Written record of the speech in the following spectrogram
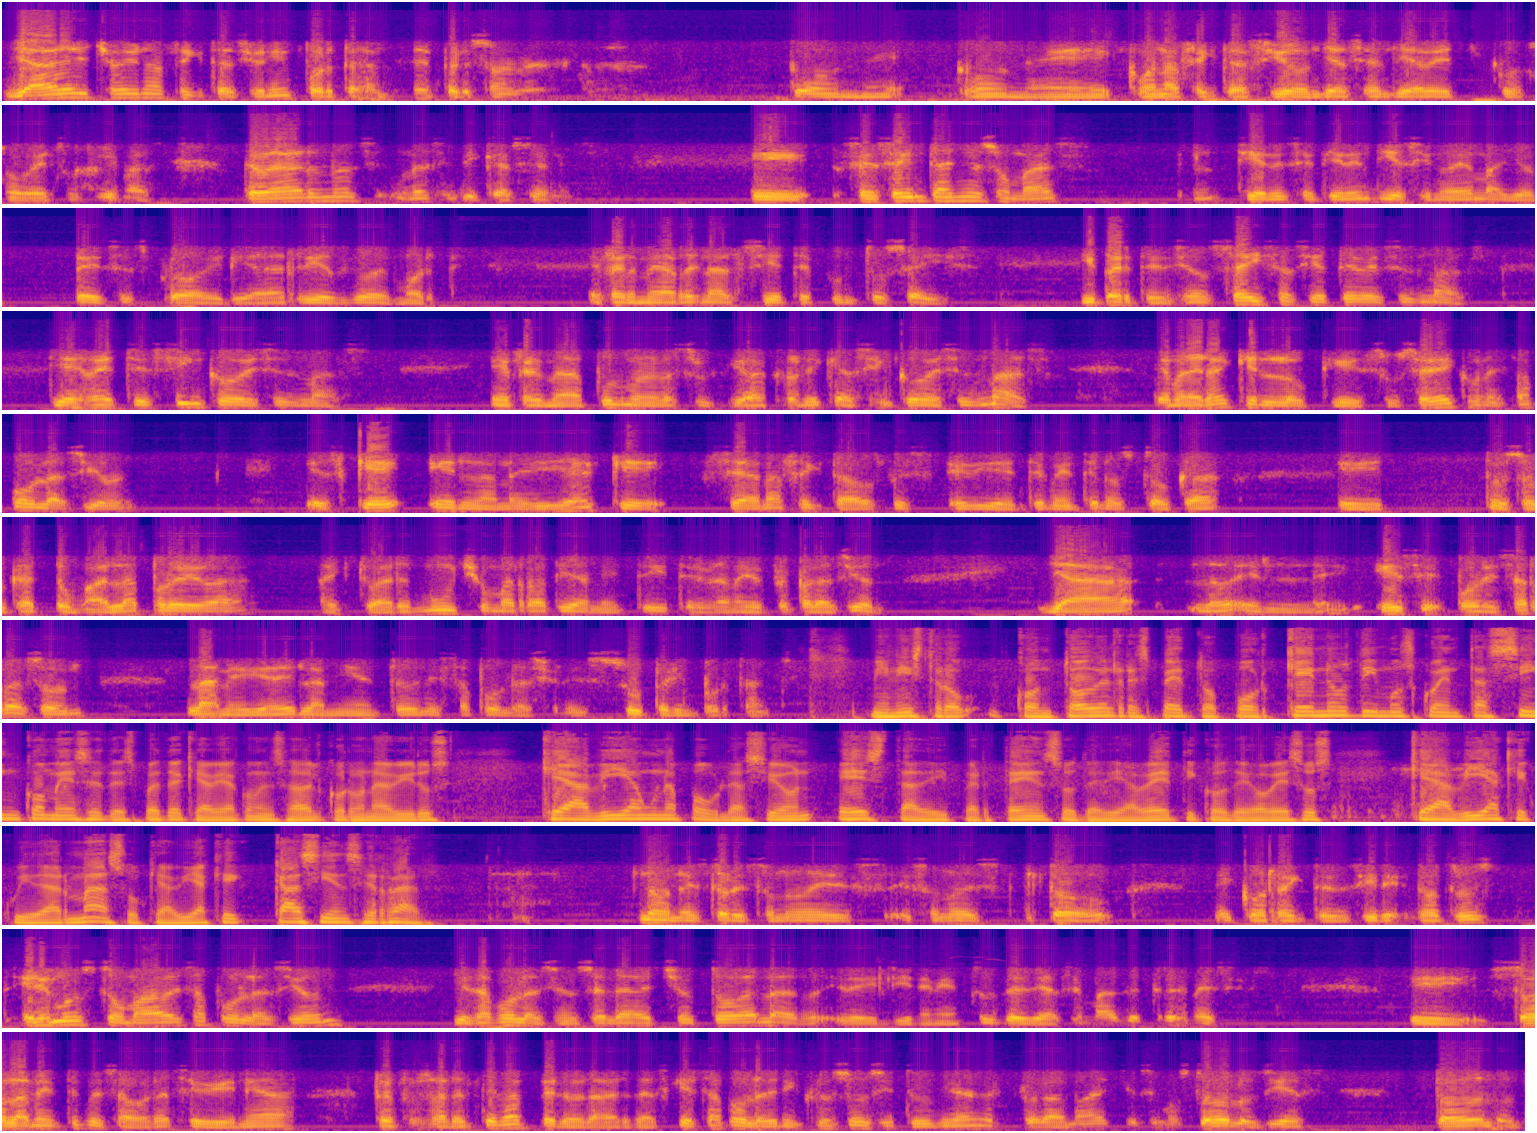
Ya de hecho hay una afectación importante de personas con, eh, con, eh, con afectación, ya sean diabéticos, obesos y demás. Te voy a dar unas, unas indicaciones. Eh, 60 años o más tiene, se tienen 19 mayor veces probabilidad de riesgo de muerte. Enfermedad renal 7.6. Hipertensión 6 a 7 veces más. Diabetes 5 veces más. Enfermedad pulmonar obstructiva crónica 5 veces más. De manera que lo que sucede con esta población es que en la medida que sean afectados, pues evidentemente nos toca, eh, nos toca tomar la prueba, actuar mucho más rápidamente y tener una mayor preparación. Ya lo, el, ese, por esa razón, la medida de aislamiento en esta población es súper importante. Ministro, con todo el respeto, ¿por qué nos dimos cuenta cinco meses después de que había comenzado el coronavirus que había una población esta de hipertensos, de diabéticos, de obesos, que había que cuidar más o que había que casi encerrar? No, Néstor, eso no es, eso no es todo eh, correcto. Es decir, nosotros hemos tomado esa población y esa población se le ha hecho todos los lineamientos desde hace más de tres meses. Eh, solamente pues ahora se viene a reforzar el tema, pero la verdad es que esta población, incluso si tú miras el programa que hacemos todos los días, todos los días,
